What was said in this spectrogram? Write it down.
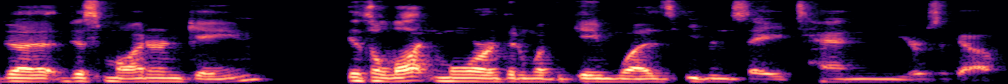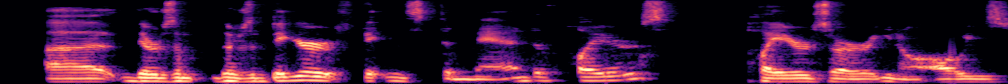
the this modern game is a lot more than what the game was even say 10 years ago. Uh, there's a there's a bigger fitness demand of players. Players are you know always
